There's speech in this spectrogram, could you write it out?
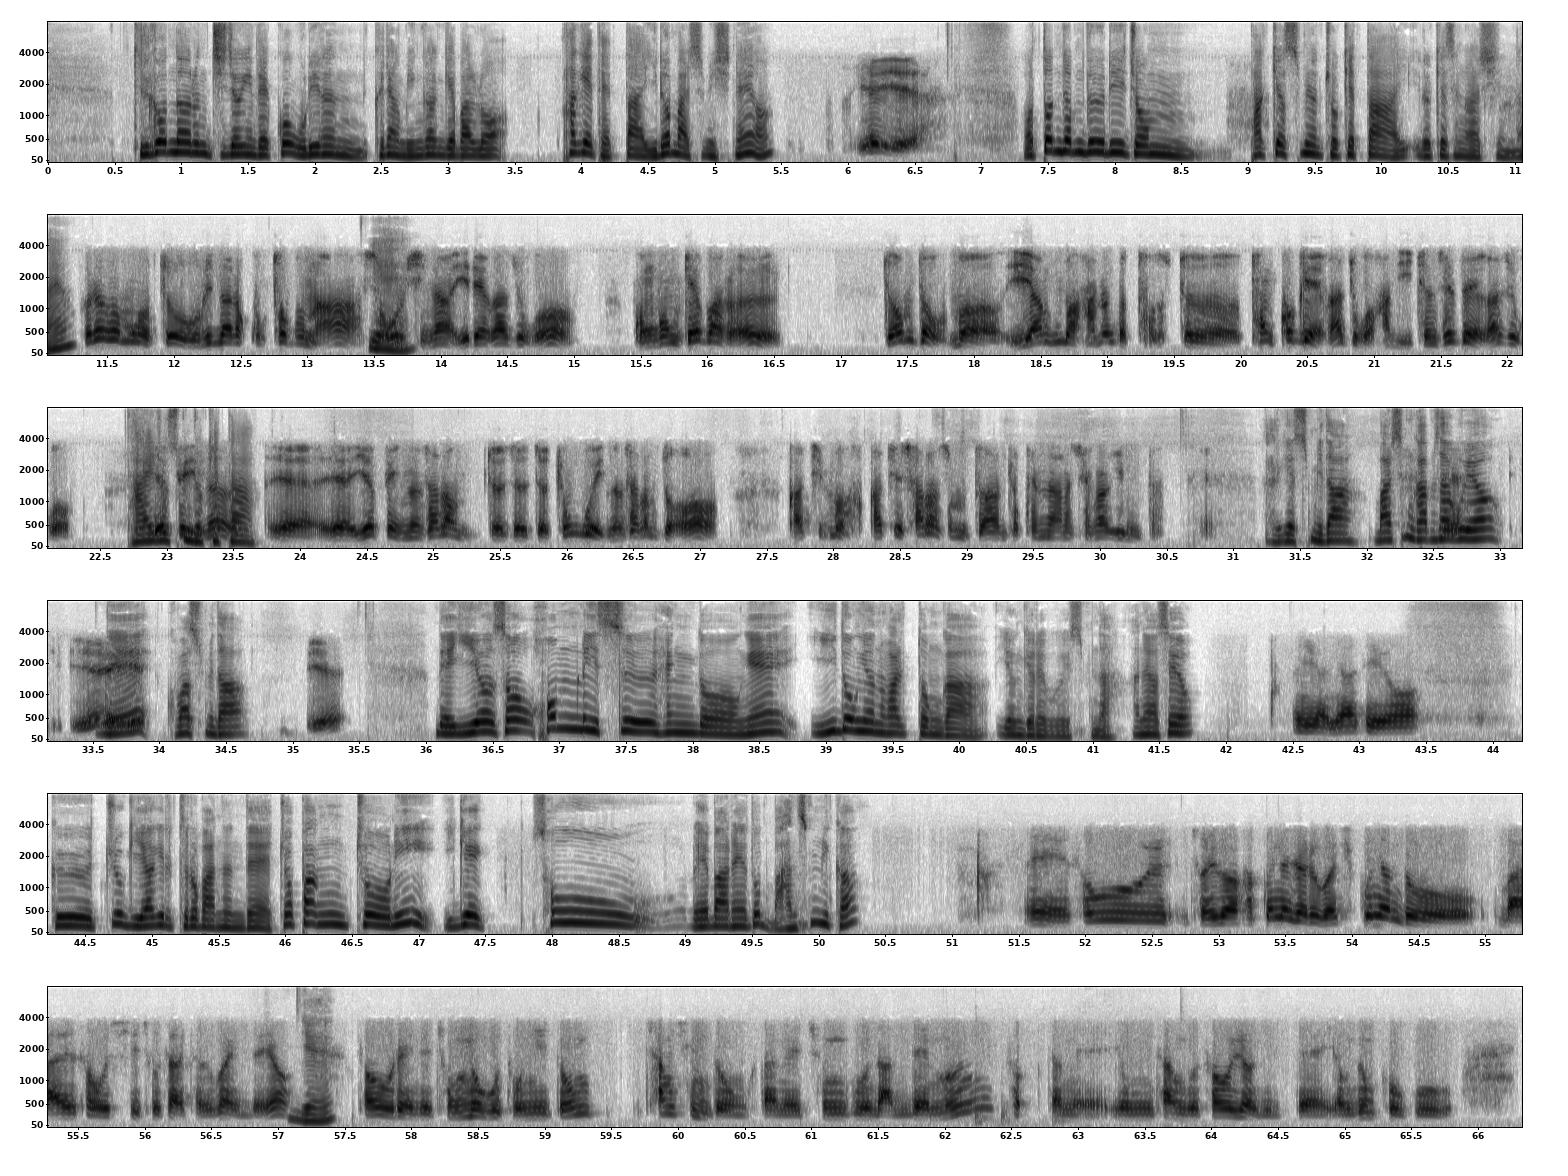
길 건너는 지정이 됐고 우리는 그냥 민간 개발로 하게 됐다. 이런 말씀이시네요. 예, 예. 어떤 점들이 좀 바뀌었으면 좋겠다. 이렇게 생각하시나요? 그래가 뭐, 저, 우리나라 국토부나 예. 서울시나 이래 가지고 공공 개발을 좀 더 뭐, 이양 뭐 하는 거, 통크게 해 가지고 한 2,000세대 해 가지고. 다 해줬으면 좋겠다. 예, 예, 옆에 있는 사람, 저, 저, 저, 중구에 있는 사람도 같이 뭐, 같이 살았으면 더 좋겠나 하는 생각입니다. 알겠습니다. 말씀 감사하고요. 예. 네, 고맙습니다. 예. 네, 이어서 홈리스 행동의 이동현 활동가 연결해 보겠습니다. 안녕하세요. 네, 안녕하세요. 그 쭉 이야기를 들어봤는데 쪽방촌이 이게 서울에만 해도 많습니까? 네, 서울, 저희가 갖고 있는 자료가 19년도 말 서울시 조사 결과인데요. 예. 서울에 이제 종로구 돈이동, 창신동, 그 다음에 중구 남대문, 그 다음에 용산구 서울역 일대, 영등포구,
